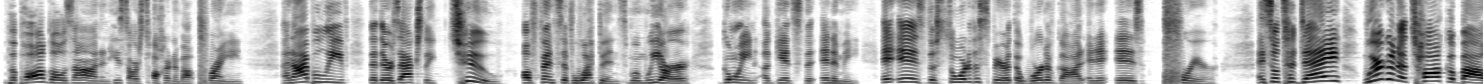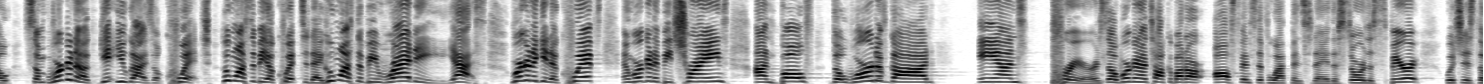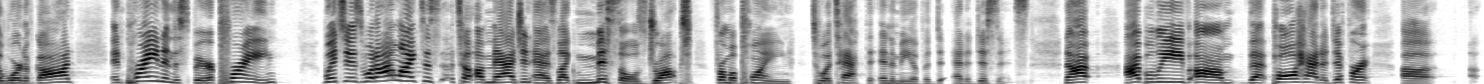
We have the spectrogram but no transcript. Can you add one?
But Paul goes on and he starts talking about praying. And I believe that there's actually two offensive weapons when we are going against the enemy. It is the sword of the Spirit, the Word of God, and it is prayer. And so today we're to talk about some, we're to get you guys equipped. Who wants to be equipped today? Who wants to be ready? Yes. We're to get equipped and we're to be trained on both the Word of God and prayer. And so we're to talk about our offensive weapons today the sword of the Spirit, which is the Word of God, and praying in the Spirit, praying which is what I like to, to imagine as like missiles dropped from a plane to attack the enemy of a, at a distance. Now, I, I believe um, that Paul had a different uh,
